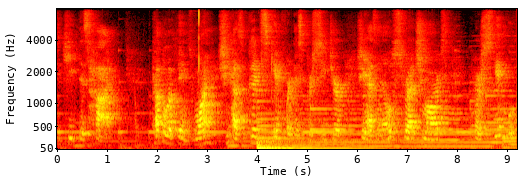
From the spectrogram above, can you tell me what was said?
to keep this high. Things. One, she has good skin for this procedure. She has no stretch marks. Her skin,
